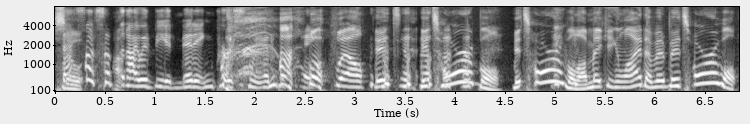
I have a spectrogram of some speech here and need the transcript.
So That's not something I would be admitting personally. I well, it's it's horrible. It's horrible. I'm making light of it, but it's horrible.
